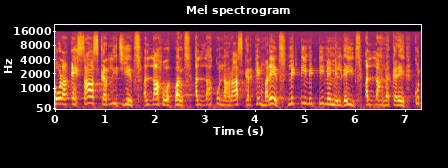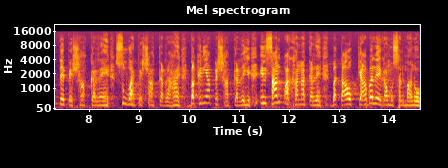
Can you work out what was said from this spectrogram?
थोड़ा एहसास कर लीजिए। अल्लाह अकबर, अल्लाह को नाराज़ करके मरे, मिट्टी मिट्टी में मिल गई। अल्लाह न करे, कुत्ते पेशाब कर रहे हैं, सुअर पेशाब कर रहा है, बकरियाँ पेशाब कर रही है, इंसान पाखाना कर रहे हैं। बताओ, क्या बनेगा मुसलमानों?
